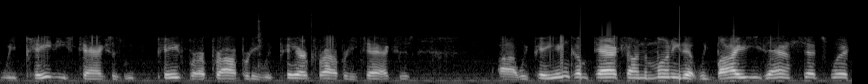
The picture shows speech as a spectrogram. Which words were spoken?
we pay these taxes, we pay for our property, we pay our property taxes, uh, we pay income tax on the money that we buy these assets with,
